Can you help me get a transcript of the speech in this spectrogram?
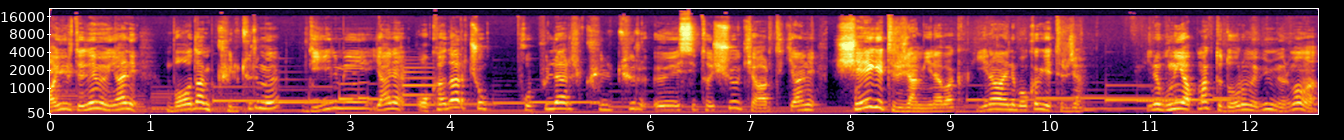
Ayırt edemiyor. Yani bu adam kültür mü? Değil mi? Yani o kadar çok popüler kültür öğesi taşıyor ki artık. Yani şeye getireceğim yine bak. Yine aynı boka getireceğim. Yine bunu yapmak da doğru mu bilmiyorum ama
